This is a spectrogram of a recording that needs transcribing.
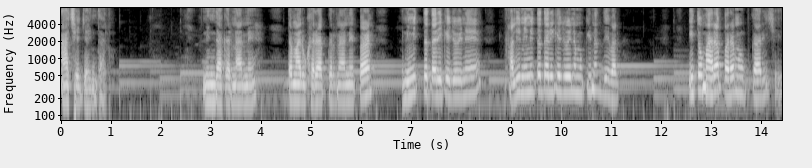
આ છે જૈન ધર્મ. નિંદા કરનારને, તમારું ખરાબ કરનારને પણ નિમિત્ત તરીકે જોઈને, ખાલી નિમિત્ત તરીકે જોઈને મૂકી નથી દેવાનું એ તો મારા પરમ ઉપકારી છે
